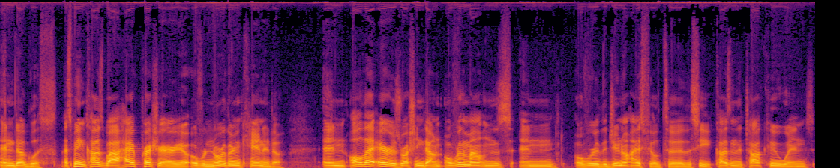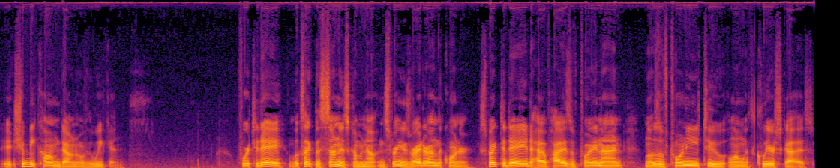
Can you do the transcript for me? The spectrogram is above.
and Douglas. That's being caused by a high pressure area over northern Canada. And all that air is rushing down over the mountains and over the Juneau ice field to the sea, causing the Taku winds. It should be calmed down over the weekend. For today, looks like the sun is coming out and spring is right around the corner. Expect today to have highs of 29 and lows of 22 along with clear skies.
